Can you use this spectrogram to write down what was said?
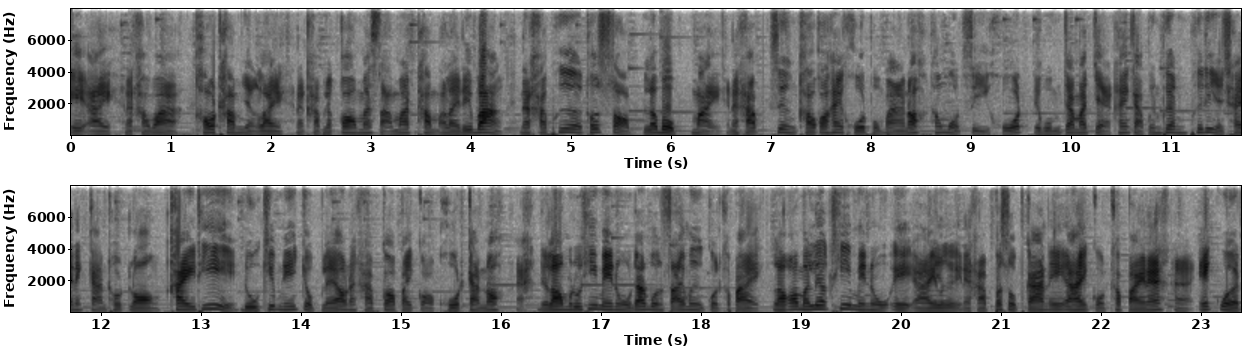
AI นะครับว่าเขาทำอย่างไรนะครับแล้วก็มันสามารถทำอะไรได้บ้างนะครับเพื่อทดสอบระบบใหม่นะครับซึ่งเขาก็ให้โค้ดผมมาเนาะทั้งหมด 4 โค้ดเดี๋ยวผมจะมาแจกให้กับเพื่อนๆเพื่อที่จะใช้ในการทดลอง ใครที่ดูคลิปนี้จบแล้วนะครับ ก็ไปกรอกโค้ดกันเนาะอะเดี๋ยวเรามาดูที่เมนูด้านบนซ้ายมือกดเข้าไป เราก็มาเลือกที่เมนู AI เลยนะครับ ประสบการณ์ AI กดเข้าไปนะอ่า X Word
